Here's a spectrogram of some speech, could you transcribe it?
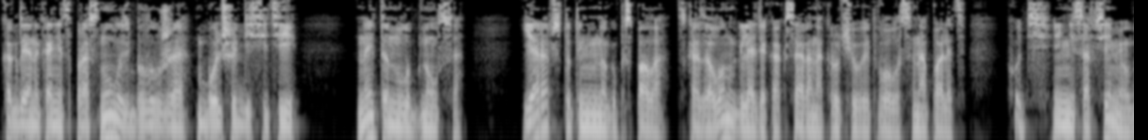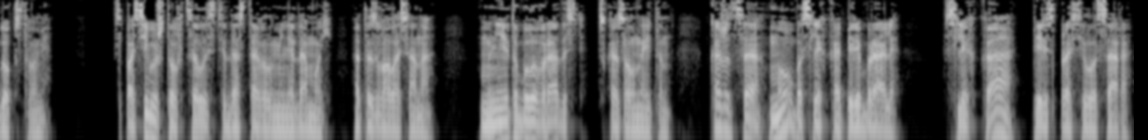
Когда я, наконец, проснулась, было уже больше десяти. Нейтан улыбнулся. «Я рад, что ты немного поспала», — сказал он, глядя, как Сара накручивает волосы на палец, хоть и не со всеми удобствами. «Спасибо, что в целости доставил меня домой», — отозвалась она. «Мне это было в радость», — сказал Нейтан. «Кажется, мы оба слегка перебрали». «Слегка?» — переспросила Сара.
